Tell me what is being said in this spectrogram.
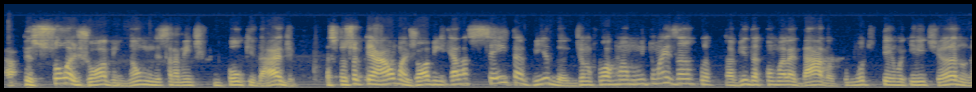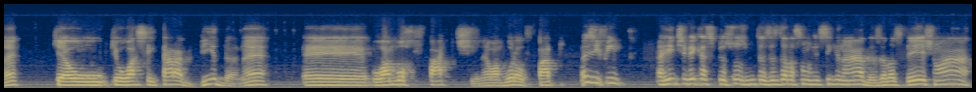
a pessoa jovem, não necessariamente com pouca idade, as pessoas que têm a alma jovem, ela aceita a vida de uma forma muito mais ampla, a vida como ela é dada, com outro termo aqui nietzscheano, né, que é o que é o aceitar a vida, né, é, o amor fati, né, o amor ao fato. Mas enfim, a gente vê que as pessoas muitas vezes elas são resignadas, elas deixam, ah,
